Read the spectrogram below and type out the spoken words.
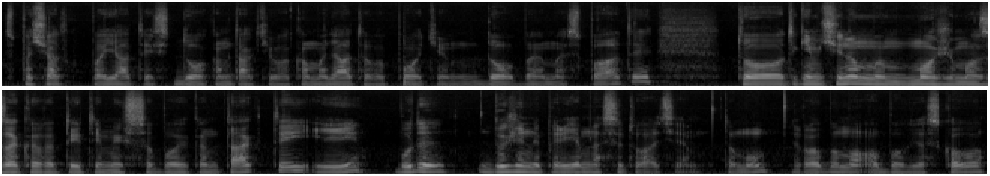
спочатку паятись до контактів акумулятору, потім до БМС плати, то таким чином ми можемо закоротити між собою контакти і буде дуже неприємна ситуація. Тому робимо обов'язково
